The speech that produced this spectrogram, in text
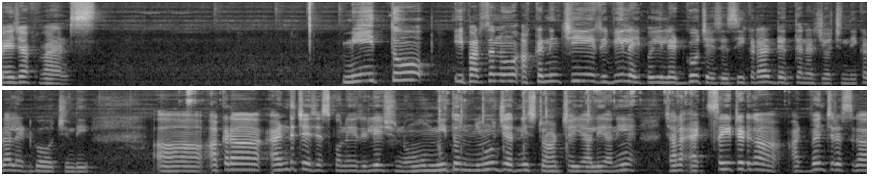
పేజ్ ఆఫ్ వ్యాండ్స్ మీతో ఈ పర్సన్ అక్కడి నుంచి రివీల్ అయిపోయి లెట్ గో చేసేసి ఇక్కడ డెత్ ఎనర్జీ వచ్చింది ఇక్కడ లెట్ గో వచ్చింది. అక్కడ ఎండ్ చేసేసుకునే రిలేషను మీతో న్యూ జర్నీ స్టార్ట్ చేయాలి అని చాలా ఎక్సైటెడ్గా అడ్వెంచరస్గా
